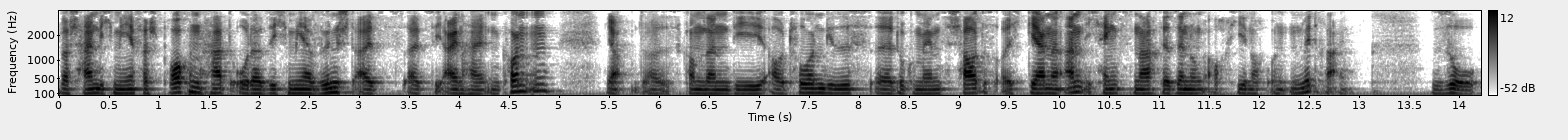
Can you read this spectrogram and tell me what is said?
wahrscheinlich mehr versprochen hat oder sich mehr wünscht, als, als sie einhalten konnten. ja, da kommen dann die Autoren dieses äh, Dokuments. Schaut es euch gerne an. Ich hänge es nach der Sendung auch hier noch unten mit rein. So,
